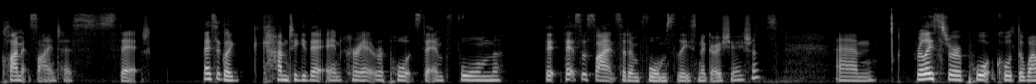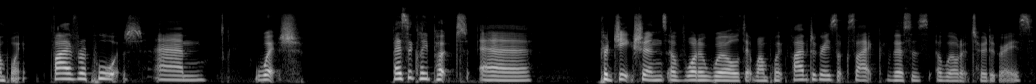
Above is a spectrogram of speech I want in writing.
climate scientists that basically come together and create reports that inform that, that's the science that informs these negotiations. Um, released a report called the 1.5 report, um, which basically put uh, projections of what a world at 1.5 degrees looks like versus a world at 2 degrees.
